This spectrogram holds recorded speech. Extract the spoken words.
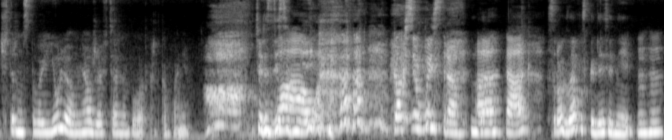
14 июля у меня уже официально была открыта компания. Через 10 Вау! дней. Как все быстро! Да. А, так. Срок запуска 10 дней. Мгм.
